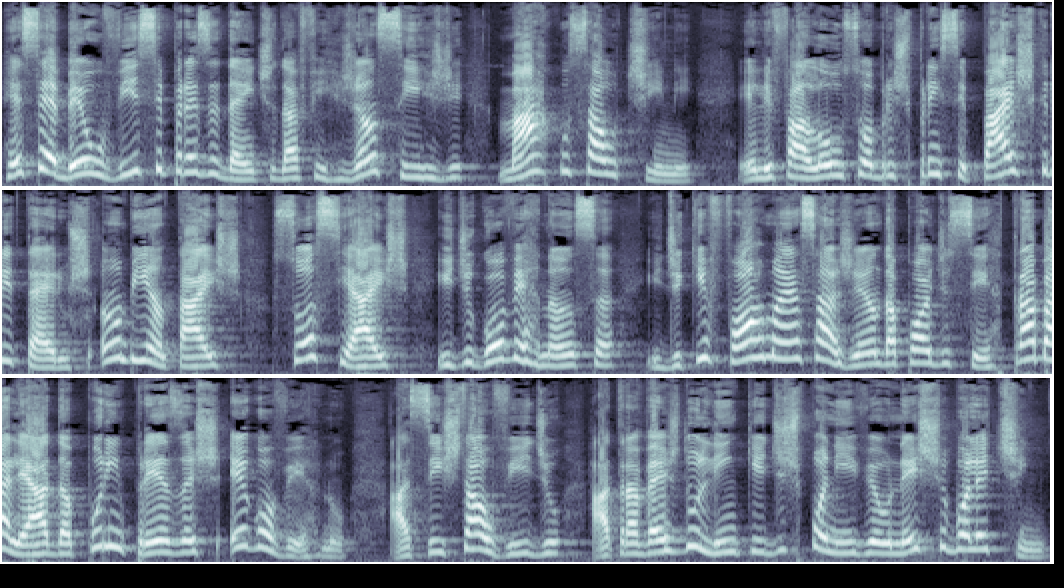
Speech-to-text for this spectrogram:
recebeu o vice-presidente da Firjan Sirge, Marco Saltini. Ele falou sobre os principais critérios ambientais, sociais e de governança e de que forma essa agenda pode ser trabalhada por empresas e governo. Assista ao vídeo através do link disponível neste boletim.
